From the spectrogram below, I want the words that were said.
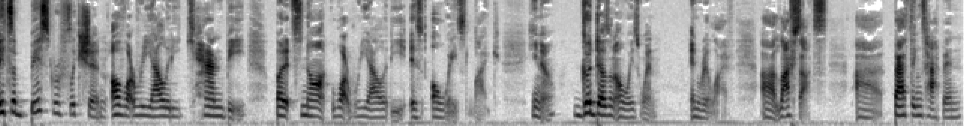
it's a best reflection of what reality can be, but it's not what reality is always like. You know, good doesn't always win in real life. Uh, life sucks. Uh, bad things happen.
